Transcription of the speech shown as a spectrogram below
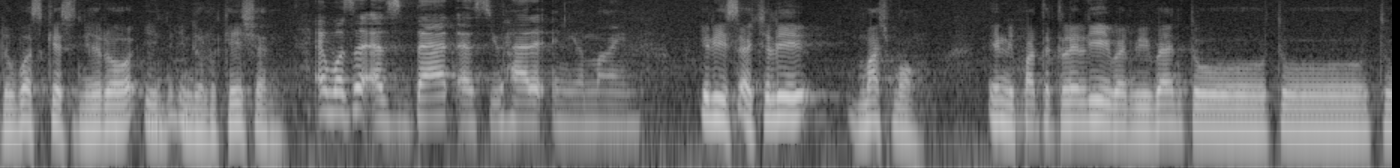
the worst case scenario in, in the location. And was it as bad as you had it in your mind? It is actually much more. In particularly when we went to, to, to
